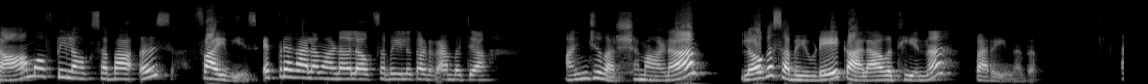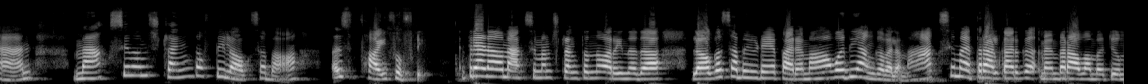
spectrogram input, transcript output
Term of the Lok Sabha is five years എത്ര കാലമാണ് ലോക്സഭയിൽ തുടരാൻ പറ്റുക? അഞ്ച് വർഷമാണ് ലോകസഭയുടെ കാലാവധി എന്ന് പറയുന്നത്. And maximum strength of the Lok Sabha is five fifty എത്രയാണ് മാക്സിമം സ്ട്രെങ്ത് എന്ന് പറയുന്നത്? ലോകസഭയുടെ പരമാവധി അംഗബലം. മാക്സിമം എത്ര ആൾക്കാർക്ക് മെമ്പർ ആവാൻ പറ്റും?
